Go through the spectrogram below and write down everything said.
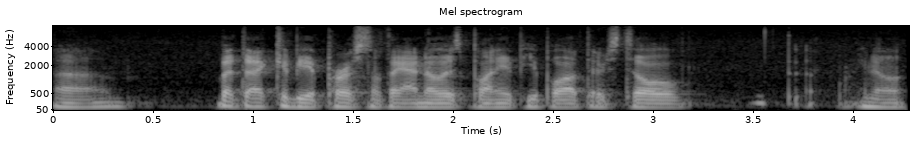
um, but that could be a personal thing. I know there's plenty of people out there still, you know,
